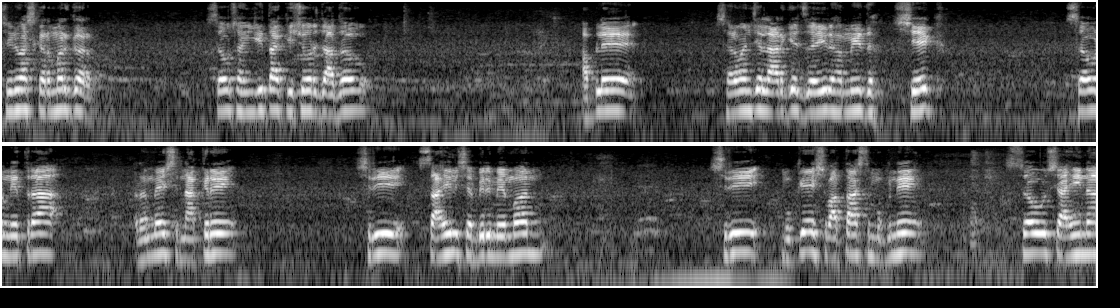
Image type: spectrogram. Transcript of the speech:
श्रीनिवास करमरकर सौ संगीता किशोर जाधव आपले सर्वांचे लाडके जहीर हमीद शेख सौ नेत्रा रमेश नाकरे श्री साहिल शबीर मेमन श्री मुकेश वातास मुगने सौ शाहिना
